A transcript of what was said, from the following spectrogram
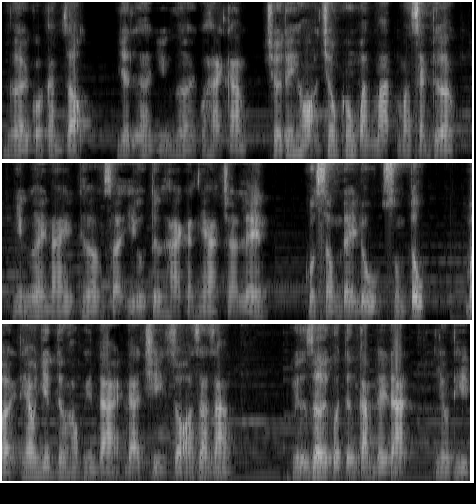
người có cằm rộng, nhất là những người có hai cằm, trở thấy họ trông không bắt mắt mà xem thường. Những người này thường sở hữu từ hai căn nhà trở lên, cuộc sống đầy đủ, sung túc, bởi theo nhân tướng học hiện đại đã chỉ rõ ra rằng Nữ giới có tướng cằm đầy đặn, nhiều thịt,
